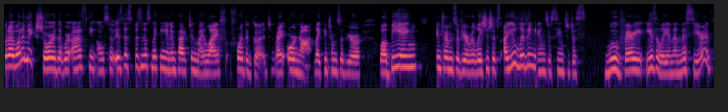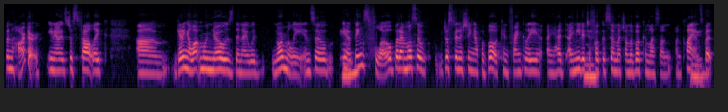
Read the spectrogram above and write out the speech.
But I want to make sure that we're asking also: Is this business making an impact in my life for the good, right, or not? Like in terms of your well-being, in terms of your relationships, are you living things just seem to just move very easily. And then this year, it's been harder. You know, it's just felt like um, getting a lot more no's than I would normally. And so, you know, mm-hmm. things flow, but I'm also just finishing up a book. And frankly, I had, I needed mm-hmm. to focus so much on the book and less on, on clients. Mm-hmm. But,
